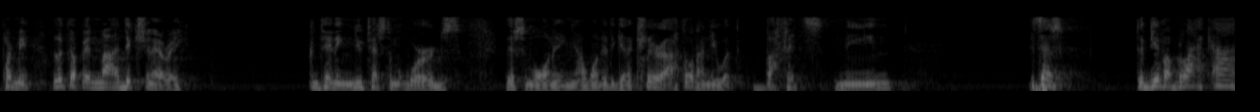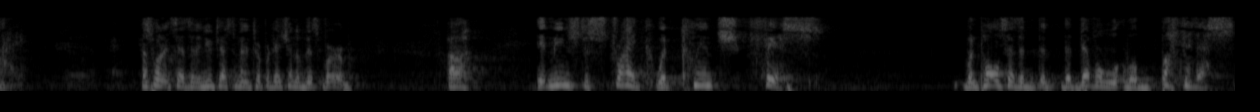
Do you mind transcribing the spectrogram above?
pardon me, I looked up in my dictionary containing New Testament words this morning. I wanted to get a clearer. I thought I knew what buffets mean. It says to give a black eye. That's what it says in the New Testament interpretation of this verb. Uh, it means to strike with clenched fists. When Paul says that the, the devil will, will, buffet us,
